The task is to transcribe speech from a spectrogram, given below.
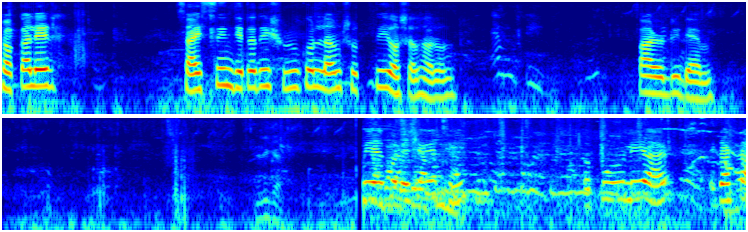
সকালের সাইট সিন যেটা দিয়ে শুরু করলাম সত্যিই অসাধারণ। পারডি ড্যাম। আমি এখন এসে গেছি পুরুলিয়ার এটা একটা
